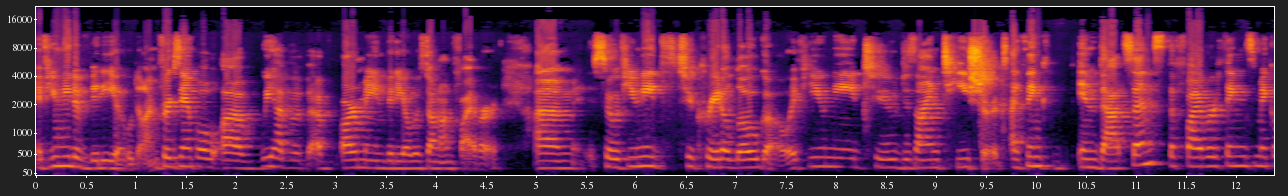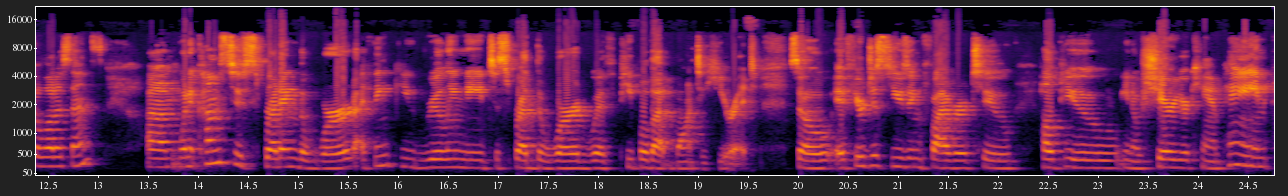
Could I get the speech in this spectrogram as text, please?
if you need a video done, for example, uh, we have a, a, our main video was done on Fiverr. Um, so if you need to create a logo, if you need to design T-shirts, I think in that sense, the Fiverr things make a lot of sense. Um, when it comes to spreading the word, I think you really need to spread the word with people that want to hear it. So if you're just using Fiverr to help you, you know, share your campaign,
